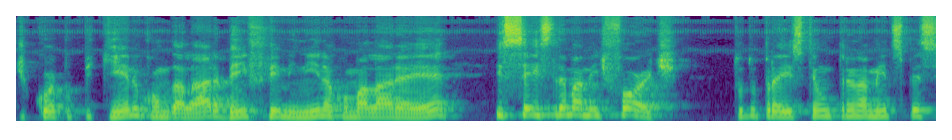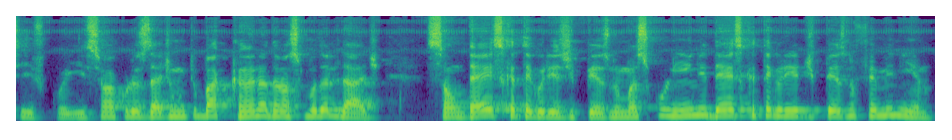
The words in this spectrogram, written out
de corpo pequeno, como da Lara, bem feminina, como a Lara é, e ser extremamente forte. Tudo para isso tem um treinamento específico. E isso é uma curiosidade muito bacana da nossa modalidade. São 10 categorias de peso no masculino e 10 categorias de peso no feminino.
